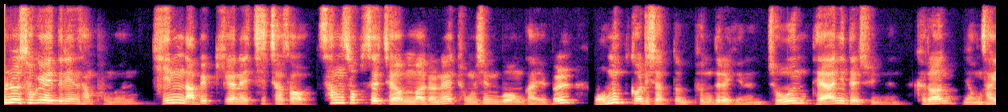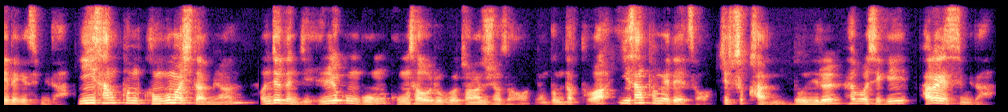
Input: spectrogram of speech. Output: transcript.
오늘 소개해드린 상품은 긴 납입 기간에 지쳐서 상속세 재원 마련에 종신보험 가입을 머뭇거리셨던 분들에게는 좋은 대안이 될 수 있는 그런 영상이 되겠습니다. 이 상품 궁금하시다면 언제든지 1600-0456으로 전화 주셔서 연금닥터와 이 상품에 대해서 깊숙한 논의를 해보시기 바라겠습니다.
